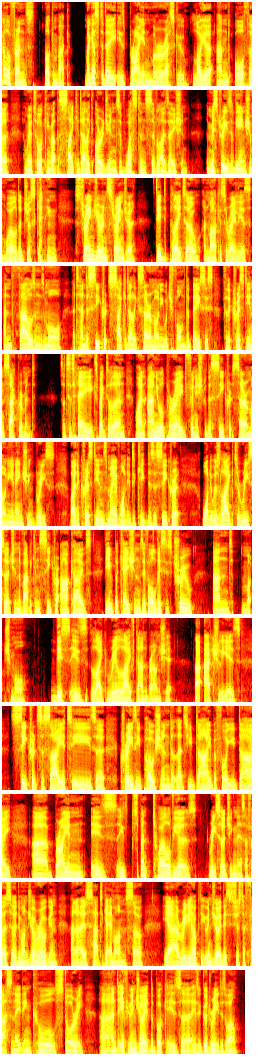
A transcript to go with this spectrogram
Hello, friends. Welcome back. My guest today is Brian Muraresku, lawyer and author, and we're talking about the psychedelic origins of Western civilization. The mysteries of the ancient world are just getting stranger and stranger. Did Plato and Marcus Aurelius and thousands more attend a secret psychedelic ceremony which formed the basis for the Christian sacrament? So today, expect to learn why an annual parade finished with a secret ceremony in ancient Greece, why the Christians may have wanted to keep this a secret, what it was like to research in the Vatican's secret archives, the implications if all this is true, and much more. This is like real life Dan Brown shit. That actually is. Secret societies, a crazy potion that lets you die before you die. Uh, Brian is, he's spent 12 years researching this. I first heard him on Joe Rogan and I just had to get him on. So, yeah, I really hope that you enjoy this. It's just a fascinating, cool story. Uh, and if you enjoy it, the book is uh, is a good read as well.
